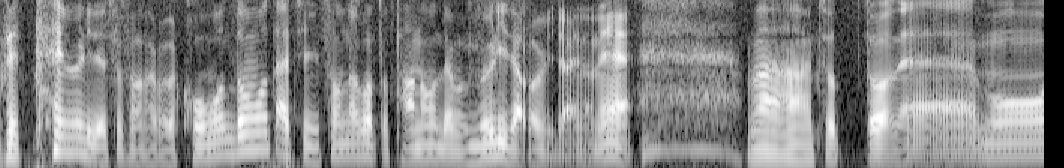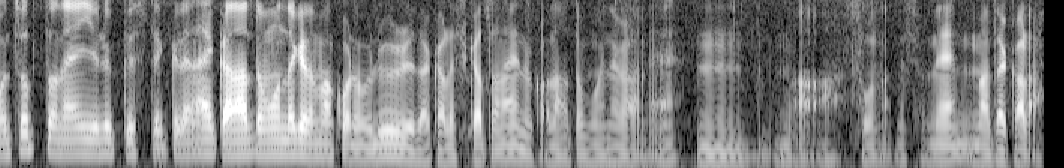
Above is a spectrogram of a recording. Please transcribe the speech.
絶対無理でしょそんなこと。子供たちにそんなこと頼んでも無理だろみたいなね。まあちょっとねもうちょっとね緩くしてくれないかなと思うんだけどまあこれもルールだから仕方ないのかなと思いながらね。うんまあそうなんですよね。まあだから、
